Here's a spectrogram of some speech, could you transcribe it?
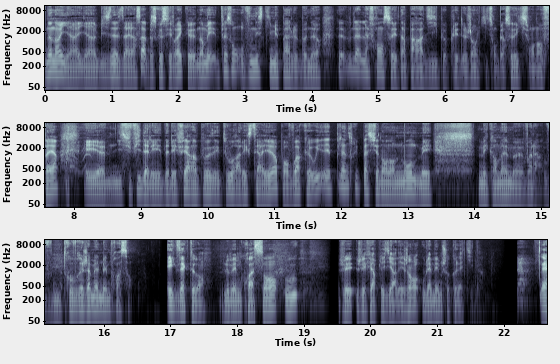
non, non, il y, a un- il y a un business derrière ça, parce que c'est vrai que non, mais de toute façon, vous n'estimez pas le bonheur. La, la France est un paradis peuplé de gens qui sont persuadés qu'ils sont en enfer, et euh, il suffit d'aller d'aller faire un peu des tours à l'extérieur pour voir que oui, il y a plein de trucs passionnants dans le monde, mais mais quand même, euh, voilà, vous ne trouverez jamais le même croissant. Exactement, le même croissant ou, je vais, je vais faire plaisir à des gens, ou la même chocolatine.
